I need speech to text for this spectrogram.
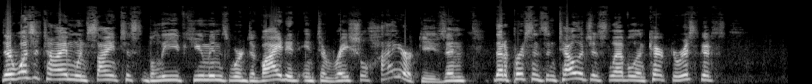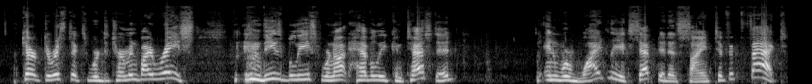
There was a time when scientists believed humans were divided into racial hierarchies and that a person's intelligence level and characteristics characteristics were determined by race. These beliefs were not heavily contested and were widely accepted as scientific fact.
